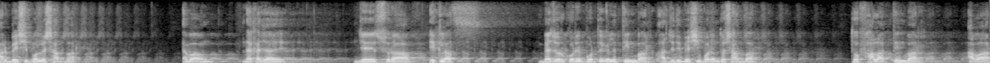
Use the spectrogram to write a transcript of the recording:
আর বেশি পড়লে সাতবার। এবং দেখা যায় যে সুরা ইখলাস বেজর করে পড়তে গেলে তিনবার, আর যদি বেশি পড়েন তো সাতবার। তো ফালাক তিনবার, আবার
